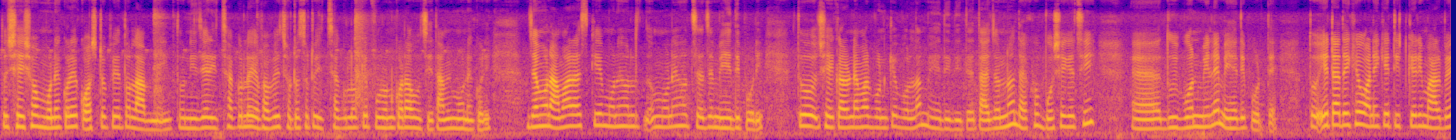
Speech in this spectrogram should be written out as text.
তো সেই সব মনে করে কষ্ট পেয়ে তো লাভ নেই। তো নিজের ইচ্ছাগুলো এভাবে ছোট ছোট ইচ্ছাগুলোকে পূরণ করা উচিত আমি মনে করি। যেমন আমার আজকে মনে হল, মনে হচ্ছে যে মেহেদি পড়ি তো সেই কারণে আমার বোনকে বললাম মেহেদি দিতে। তাই জন্য দেখো বসে গেছি দুই বোন মিলে মেহেদি পড়তে তো এটা দেখেও অনেকে টিটকারি মারবে,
